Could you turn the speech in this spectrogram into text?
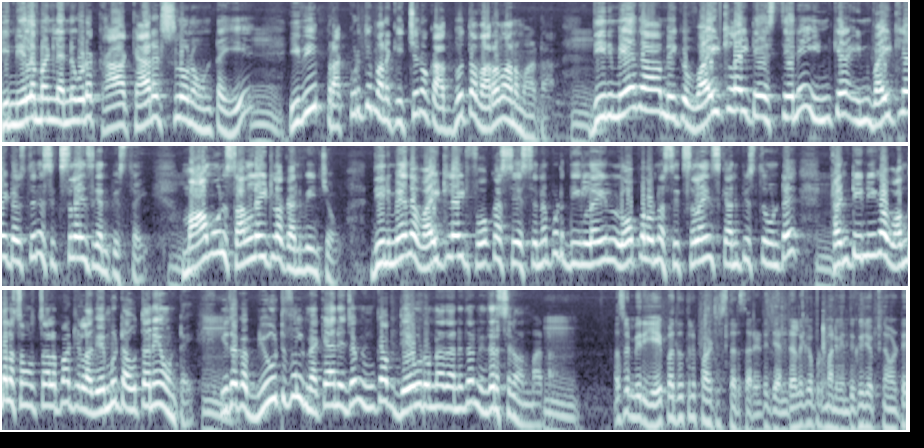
ఈ నీలమణి అన్నీ కూడా కా క్యారెట్స్లోనే ఉంటాయి. ఇవి ప్రకృతి మనకి ఇచ్చిన ఒక అద్భుత వరం అనమాట దీని మీద మీకు వైట్ లైట్ వేస్తేనే ఇన్కే ఇన్ వైట్ లైట్ వస్తేనే సిక్స్ లైన్స్ కనిపిస్తాయి. మామూలు సన్లైట్లో కనిపించవు. దీని మీద వైట్ లైట్ ఫోకస్ చేస్తున్నప్పుడు దీని లైన్ లోపల ఉన్న సిక్స్ లైన్స్ కనిపిస్తూ ఉంటాయి. కంటిన్యూగా వందల సంవత్సరాల పాటు ఇలా వెముట్ అవుతూనే ఉంటాయి. ఇది ఒక బ్యూటిఫుల్ మెకానిజం. ఇంకా దేవుడు ఉన్నదనేది నిదర్శనం అనమాట. అసలు మీరు ఏ పద్ధతులు పాటిస్తారు సార్? అంటే జనరల్గా ఇప్పుడు మనం ఎందుకు చెప్తామంటే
